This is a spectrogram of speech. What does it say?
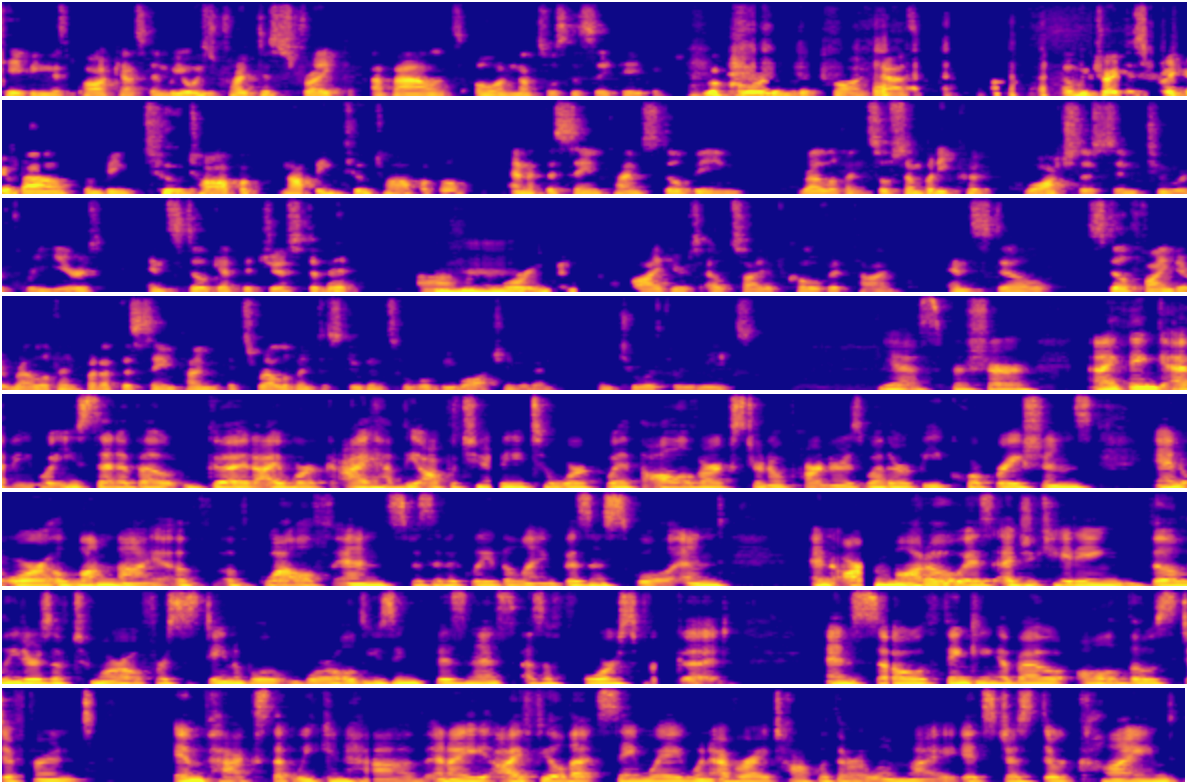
taping this podcast, and we always tried to strike a balance. Oh, I'm not supposed to say taping, recording this podcast, and we tried to strike a balance from being too topic, not being too topical, and at the same time still being relevant. So somebody could watch this in two or three years and still get the gist of it, um, Mhm. or even five years outside of COVID time and still still find it relevant. But at the same time, it's relevant to students who will be watching it in in two or three weeks. Yes, for sure. And I think, Evie, what you said about good, I work, I have the opportunity to work with all of our external partners, whether it be corporations and or alumni of, of Guelph and specifically the Lang Business School. And and our motto is educating the leaders of tomorrow for a sustainable world using business as a force for good. And so thinking about all of those different impacts that we can have. And I, I feel that same way whenever I talk with our alumni. It's just they're kind,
